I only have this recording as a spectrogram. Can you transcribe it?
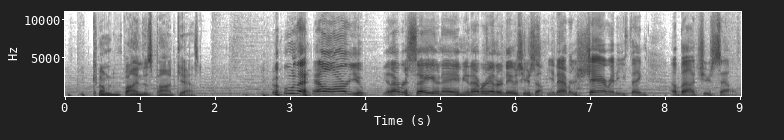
come and find this podcast. Who the hell are you? You never say your name. You never introduce yourself. You never share anything about yourself.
